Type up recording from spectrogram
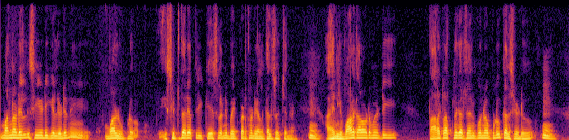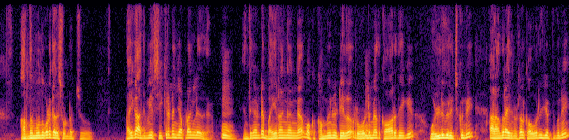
మర్నాడు వెళ్ళి సిఐడికి వెళ్ళాడని వాళ్ళు ఇప్పుడు ఈ సిట్ దర్యాప్తు ఈ కేసులన్నీ బయట పెడుతున్నాడు వీళ్ళని కలిసి వచ్చానండి. ఆయన ఇవాళ కలవడం ఏంటి? తారక రత్న గారు చనిపోయినప్పుడు కలిసాడు. అంతకుముందు కూడా కలిసి ఉండొచ్చు. పైగా అది మీరు సీక్రెట్ అని చెప్పడం లేదు. ఎందుకంటే బహిరంగంగా ఒక కమ్యూనిటీలో రోడ్డు మీద కారు దిగి ఒళ్ళు విరుచుకుని వాళ్ళందరూ ఐదు నిమిషాలు కబుర్లు చెప్పుకుని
